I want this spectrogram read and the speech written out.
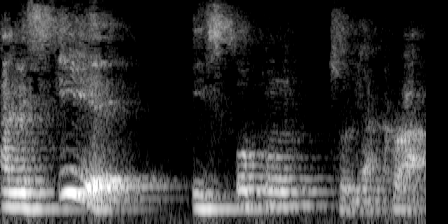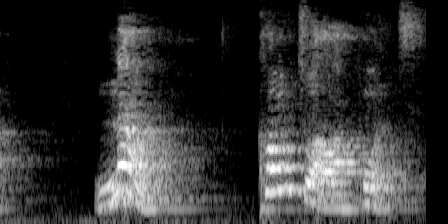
and his ear is open to their cry. Now, come to our point.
